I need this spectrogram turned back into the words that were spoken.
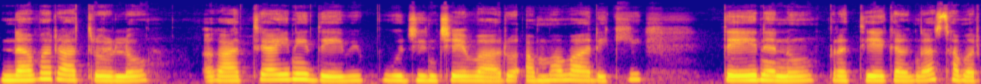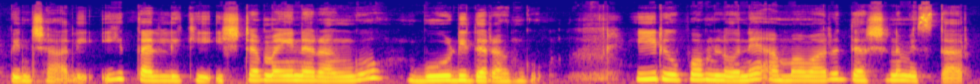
నవరాత్రుల్లో కాత్యాయని దేవి పూజించేవారు అమ్మవారికి తేనెను ప్రత్యేకంగా సమర్పించాలి. ఈ తల్లికి ఇష్టమైన రంగు బూడిద రంగు. ఈ రూపంలోనే అమ్మవారు దర్శనమిస్తారు.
